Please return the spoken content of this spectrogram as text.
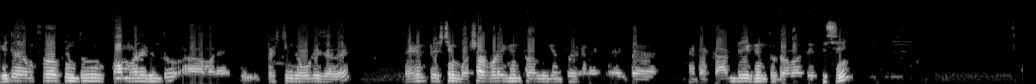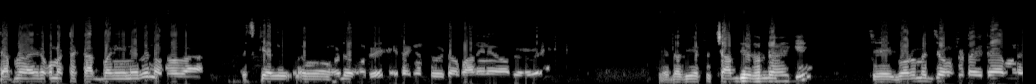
হিটের অংশ কিন্তু কম হলে কিন্তু মানে পেস্টিংটা উঠে যাবে। দেখেন পেস্টিং বসার পরে কিন্তু আমি কিন্তু এখানে একটা একটা কাঠ দিয়ে কিন্তু ডলা দিতেছি আপনারা এরকম একটা কাঠ বানিয়ে নেবেন অথবা স্কেল হলেও হবে। এটা কিন্তু এটা বানিয়ে নেওয়া হবে এটা দিয়ে একটু চাপ দিয়ে ধরলে হয় কি যে গরমের যে অংশটা এটা মানে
